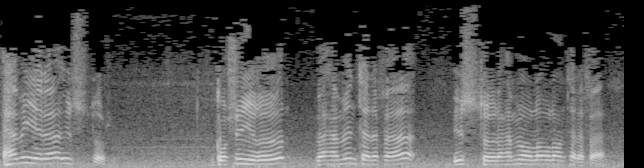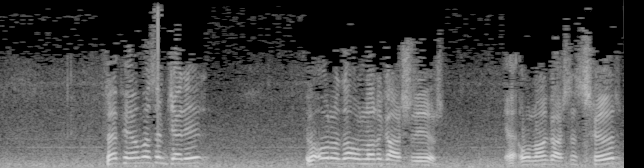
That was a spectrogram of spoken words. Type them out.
həmin yerə üst tutur. Qoşun yığır və həmin tərəfə üst tutur, həmin ola olan tərəfə. Və Peyğəmbər s.ə.v gəlir və orada onları qarşılayır. Yəni, onların qarşısına çıxır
